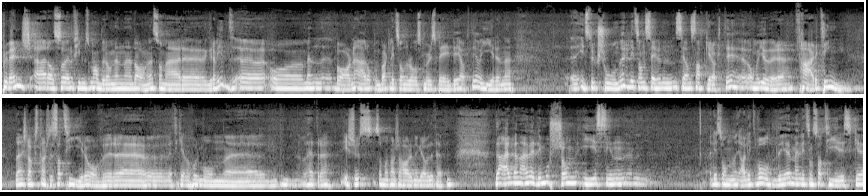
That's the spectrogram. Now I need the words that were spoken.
'Prevenge' er altså en film som handler om en eh, dame som er eh, gravid. eh, og, men barnet er åpenbart litt sånn Rosemary's Baby-aktig og gir henne eh, instruksjoner, litt sånn se, hun, se han snakker-aktig, om å gjøre fæle ting. Det er en slags kanskje satire over eh, vet ikke, hormon... eh, hva heter det? Issues, som man kanskje har under graviditeten. Er, den er veldig morsom i sin mm, litt sånn, ja, litt voldelige, men litt sånn satiriske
